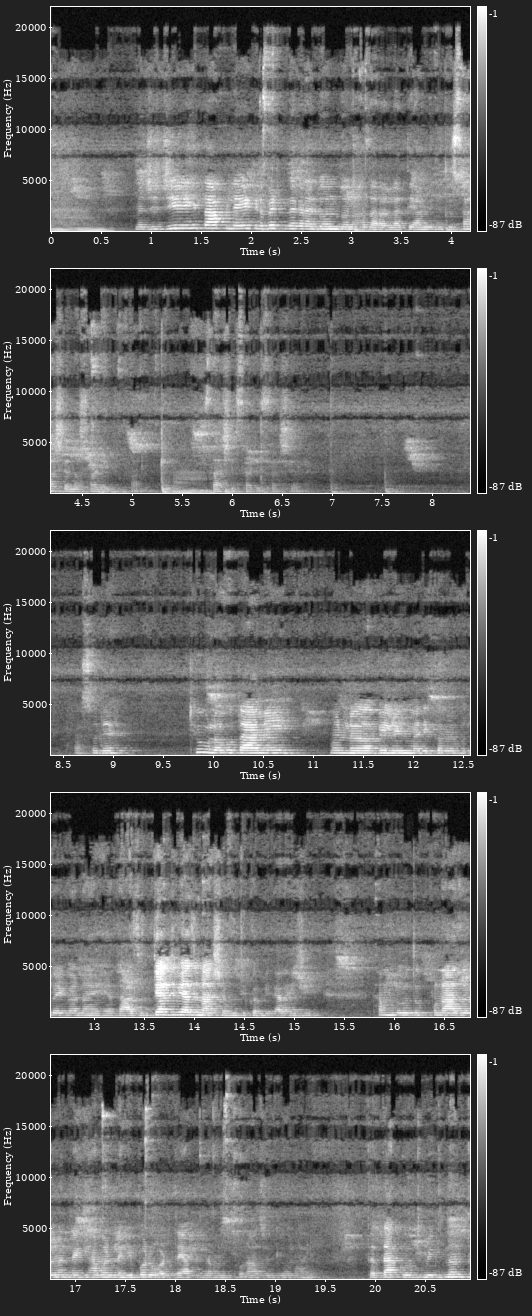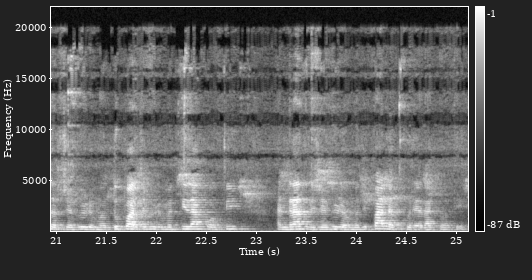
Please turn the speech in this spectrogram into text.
हम्म. म्हणजे जी इथं आपल्या इकडे भेटते का नाही दोन दोन हजाराला ते आम्ही तिथं सहाशेला साडी घेऊन आलो हम्म. सहाशे साडेसहाशे असू दे. ठेवलं होतं आम्ही. म्हणलं बिलिंगमध्ये कमी होतंय का नाही आता अजून त्यात बी अजून आशा होती कमी करायची. थांबलो होतो. पुन्हा अजून म्हणलं घ्या म्हणलं हे परवडतंय आपल्याला म्हणून पुन्हा अजून घेऊन आलो. तर दाखवते मी नंतरच्या व्हिडिओमध्ये दुपारच्या व्हिडिओमध्ये ती दाखवते आणि रात्रीच्या व्हिडिओमध्ये पालक पुऱ्या दाखवते.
